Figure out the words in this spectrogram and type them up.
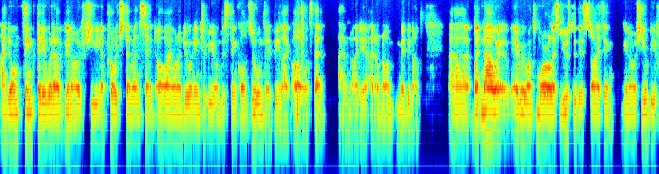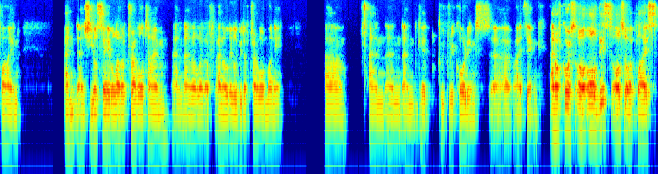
I don't think they would have, you know, if she approached them and said, "Oh, I want to do an interview on this thing called Zoom," they'd be like, "Oh, what's that? I have no idea. I don't know. Maybe not." Uh, but now everyone's more or less used to this, so I think you know she'll be fine and and she'll save a lot of travel time and, and a lot of and a little bit of travel money um, and and and get good recordings uh, I think. And of course all, all this also applies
